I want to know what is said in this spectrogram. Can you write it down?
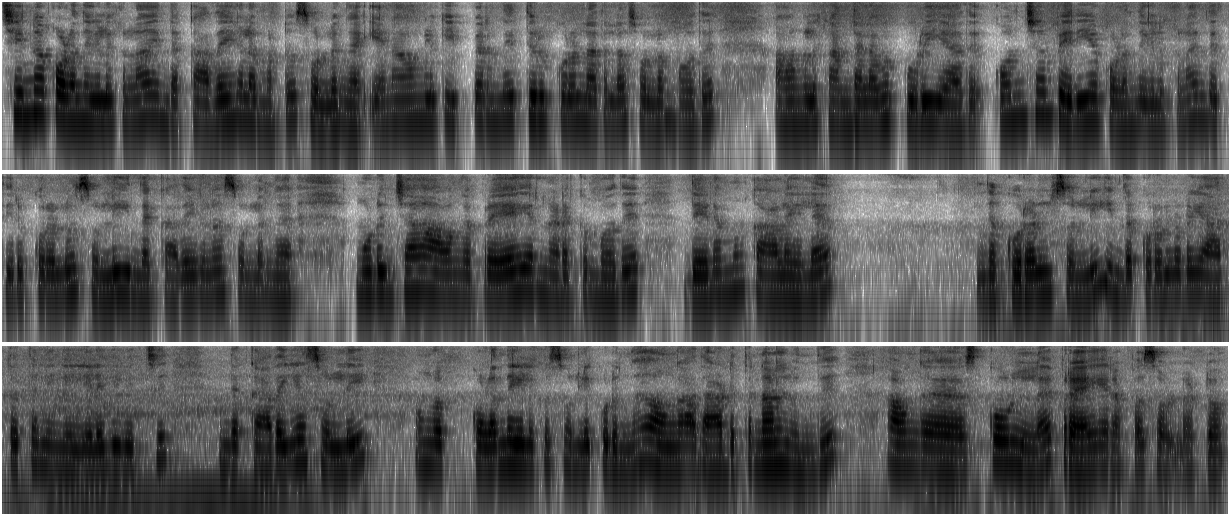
சின்ன குழந்தைகளுக்கெல்லாம் இந்த கதைகளை மட்டும் சொல்லுங்கள் ஏன்னா அவங்களுக்கு இப்போ இருந்தே திருக்குறள் அதெல்லாம் சொல்லும்போது அவங்களுக்கு அந்தளவு புரியாது. கொஞ்சம் பெரிய குழந்தைகளுக்கெல்லாம் இந்த திருக்குறளும் சொல்லி இந்த கதைகளும் சொல்லுங்கள் முடிஞ்சால் அவங்க ப்ரேயர் நடக்கும்போது தினமும் காலையில் இந்த குறள் சொல்லி இந்த குறளுடைய அர்த்தத்தை நீங்கள் எழுதி வச்சு இந்த கதையும் சொல்லி உங்கள் குழந்தைகளுக்கு சொல்லி கொடுங்க. அவங்க அதை அடுத்த நாள் வந்து அவங்க ஸ்கூலில் ப்ரேயர் அப்போ சொல்லட்டும்.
